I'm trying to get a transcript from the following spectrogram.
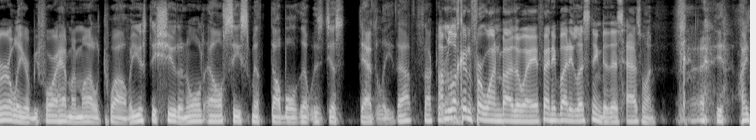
earlier before I had my Model 12. I used to shoot an old LC Smith double that was just deadly. That sucker. I'm looking for one, by the way. If anybody listening to this has one, yeah, I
